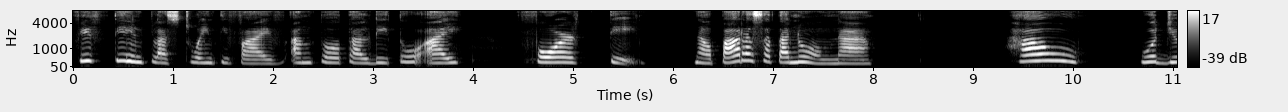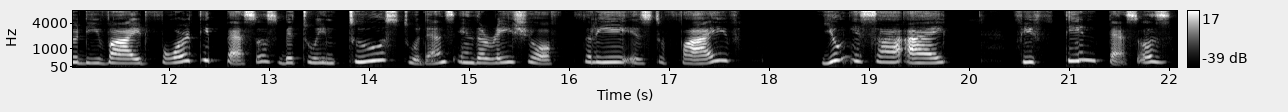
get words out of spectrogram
15 plus 25, ang total dito ay 40. Now, para sa tanong na how would you divide 40 pesos between two students in the ratio of 3 is to 5? Yung isa ay 15 pesos.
